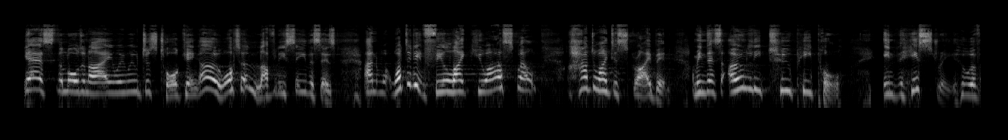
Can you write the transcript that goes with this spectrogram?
Yes, the Lord and I, we, we were just talking. Oh, what a lovely sea this is. And what did it feel like, you ask? Well, how do I describe it? I mean, there's only two people in history who have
